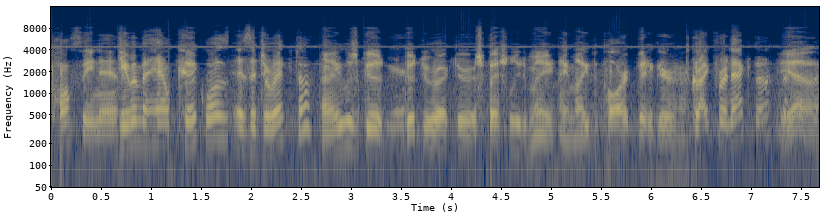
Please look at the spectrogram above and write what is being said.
Posse. Now, do you remember how Kirk was as a director? Uh, he was good, Yeah. good director, especially to me. He made the part bigger. Great for an actor. yeah,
